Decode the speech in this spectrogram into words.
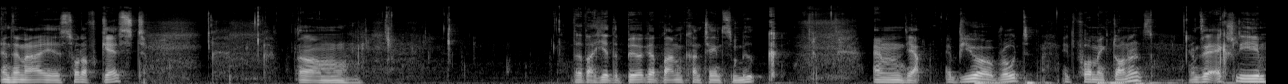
and then I sort of guessed um, that I hear the burger bun contains milk. And yeah, a viewer wrote it for McDonald's, and there are actually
